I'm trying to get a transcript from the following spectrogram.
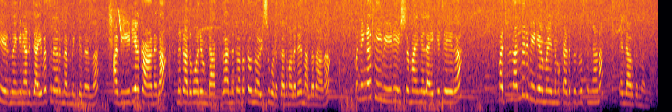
ചെയ്യുന്നു എങ്ങനെയാണ് ജൈവ സ്ലറി നിർമ്മിക്കുന്നതെന്ന്. ആ വീഡിയോ കാണുക എന്നിട്ട് അതുപോലെ ഉണ്ടാക്കുക എന്നിട്ട് അതൊക്കെ ഒന്ന് ഒഴിച്ചു കൊടുക്കുക. അത് വളരെ നല്ലതാണ്. അപ്പം നിങ്ങൾക്ക് ഈ വീഡിയോ ഇഷ്ടമായെങ്കിൽ ലൈക്ക് ചെയ്യുക. മറ്റൊരു നല്ലൊരു വീഡിയോയുമായി നമുക്ക് അടുത്ത ദിവസം കാണാം. എല്ലാവർക്കും നന്ദി.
